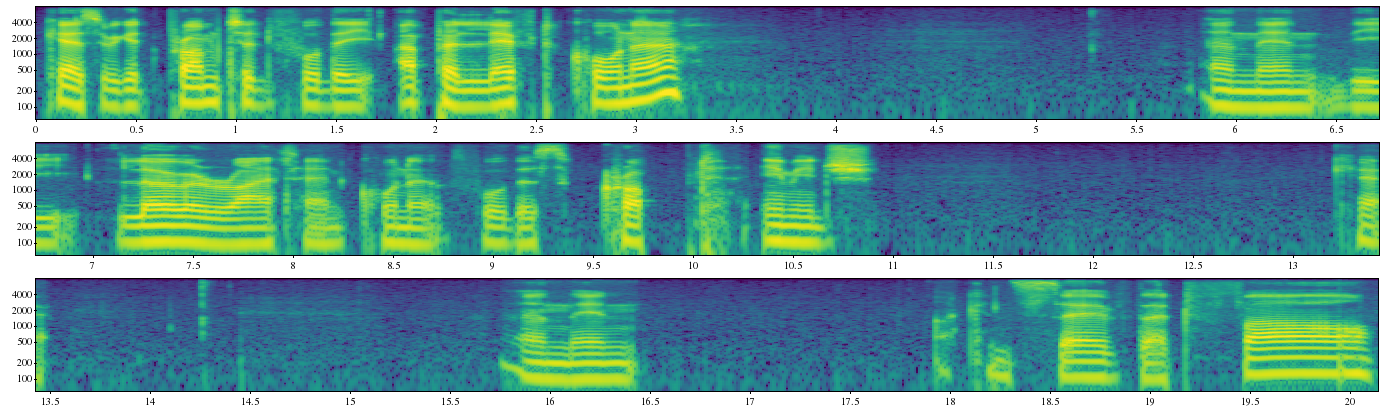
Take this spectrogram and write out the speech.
Okay, so we get prompted for the upper left corner and then the lower right hand corner for this cropped image. Okay. And then I can save that file.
